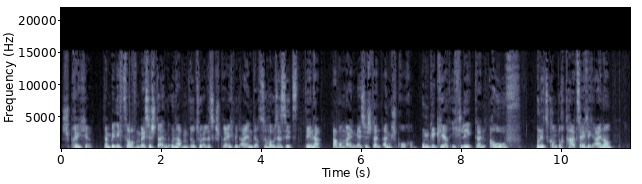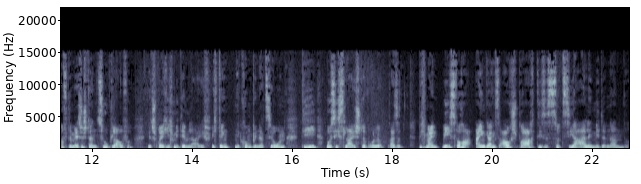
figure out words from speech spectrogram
sprechen. Dann bin ich zwar auf dem Messestand und habe ein virtuelles Gespräch mit einem, der zu Hause sitzt. Den hat aber mein Messestand angesprochen. Umgekehrt, ich lege dann auf und jetzt kommt doch tatsächlich einer auf dem Messestand zugelaufen. Jetzt spreche ich mit dem live. Ich denke, eine Kombination, die, wo sich's leisten wolle. Also, ich meine, wie ich es vorher eingangs auch sprach, dieses soziale Miteinander.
